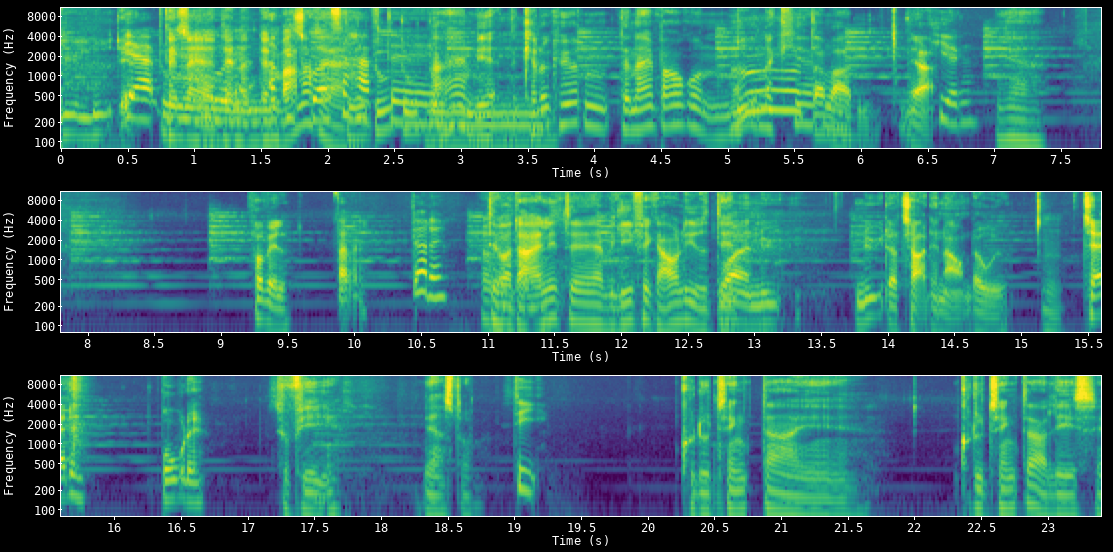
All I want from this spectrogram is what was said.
en lille lyd der. Ja, Den er- den er- den og var vi skulle også have der. haft Du- du- du- øh, Nej, vi, kan du ikke høre den? Den er i baggrunden. Lyden af kirken. Der var den. Ja, kirken. Ja. farvel. Farvel. Det var det. Det var dejligt, øh, at vi lige fik aflivet er den. en ny, ny, der tager det navn derude. Mm. Tag det. Brug det. Sofie Lærstrup. Stig. Kunne du tænke dig, øh, kunne du tænke dig at læse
